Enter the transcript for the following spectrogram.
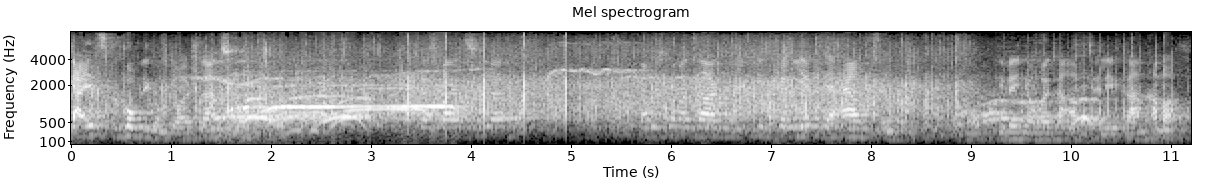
geilsten Publikum Deutschlands. Das war jetzt hier, glaube ich, kann man sagen, die Premiere der Herzen, die wir hier heute Abend erlebt haben. Hammer.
